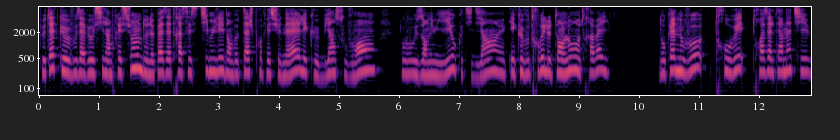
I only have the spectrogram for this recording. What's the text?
Peut-être que vous avez aussi l'impression de ne pas être assez stimulé dans vos tâches professionnelles et que bien souvent vous vous ennuyez au quotidien et que vous trouvez le temps long au travail. Donc à nouveau, trouvez trois alternatives.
